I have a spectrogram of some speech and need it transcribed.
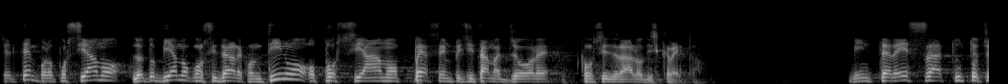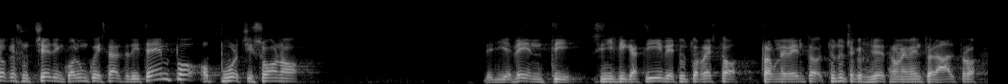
Cioè il tempo lo, possiamo, lo dobbiamo considerare continuo o possiamo, per semplicità maggiore, considerarlo discreto? Mi interessa tutto ciò che succede in qualunque istante di tempo oppure ci sono degli eventi significativi e tutto il evento, tutto ciò che succede tra un evento e l'altro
